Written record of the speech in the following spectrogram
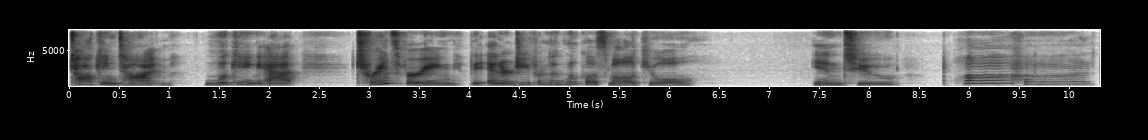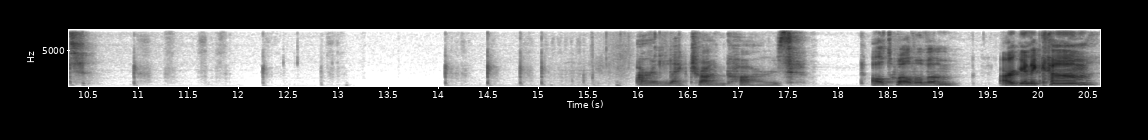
talking time looking at transferring the energy from the glucose molecule into what? our electron cars. All 12 of them are going to come.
